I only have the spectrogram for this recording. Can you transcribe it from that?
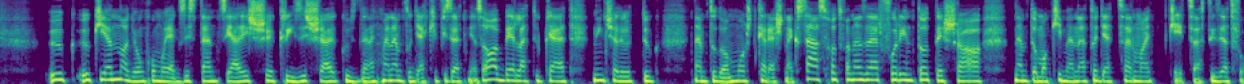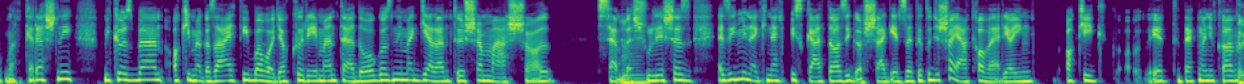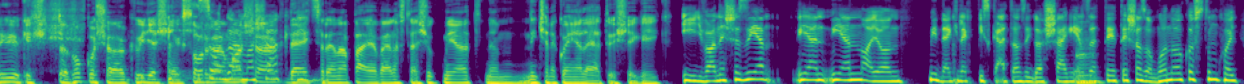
ők, ők ilyen nagyon komoly egzisztenciális krízissel küzdenek, mert nem tudják kifizetni az albérletüket, nincs előttük, nem tudom, most keresnek 160 ezer forintot, és a, nem tudom, a kimenet, hogy egyszer majd 210-et fognak keresni, miközben aki meg az IT-ba vagy a köré ment el dolgozni, meg jelentősen mással szembesül, mm. és ez, ez így mindenkinek piszkálta az igazságérzetét, hogy a saját haverjaink akik, értitek, mondjuk a... Ők is tök okosak, ügyesek, szorgalmasak, szorgalmasak de egyszerűen a pályaválasztásuk miatt nem, nincsenek olyan lehetőségeik. Így van, és ez ilyen, ilyen, ilyen nagyon mindenkinek piszkálta az igazságérzetét, uh-huh. és azon gondolkoztunk, hogy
